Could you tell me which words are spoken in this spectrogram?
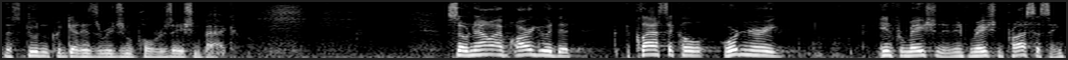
the student could get his original polarization back. So now I've argued that classical, ordinary information and information processing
